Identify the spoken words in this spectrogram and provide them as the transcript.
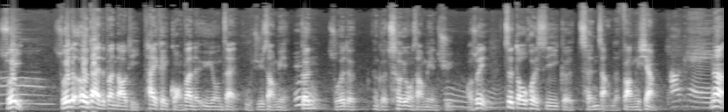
所以所谓的二代的半导体，它也可以广泛的运用在五 G 上面，跟所谓的那个车用上面去。哦，所以这都会是一个成长的方向。OK，那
